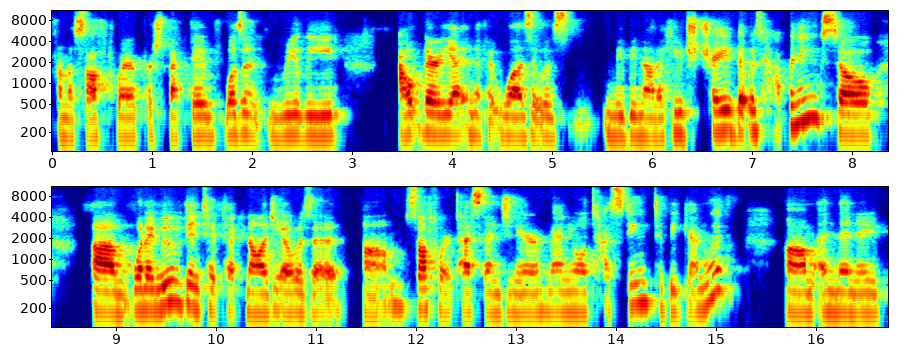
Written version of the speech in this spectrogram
from a software perspective, wasn't really out there yet. And if it was, it was maybe not a huge trade that was happening. So um, when I moved into technology, I was a um, software test engineer, manual testing to begin with. Um, and then I,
